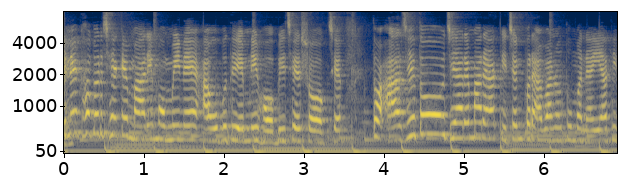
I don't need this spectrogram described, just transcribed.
એને ખબર છે કે મારી મમ્મીને આવું બધું એમની હોબી છે શોખ છે. તો આજે તો જ્યારે મારે આ કિચન પર આવવાનું હતું મને અહીંયાથી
